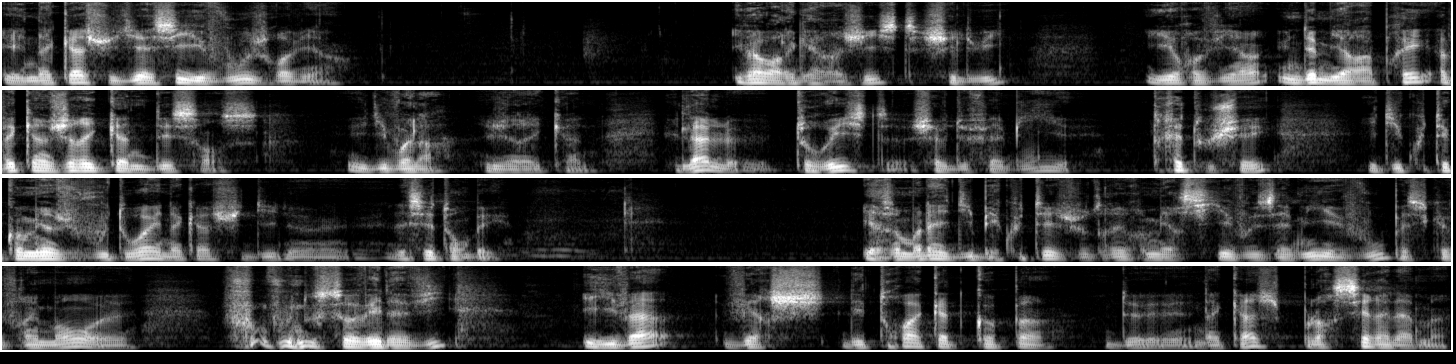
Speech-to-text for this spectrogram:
Et Nakash lui dit Asseyez-vous, je reviens. Il va voir le garagiste chez lui. Il revient une demi-heure après avec un jerrycan d'essence. Il dit Voilà, le jerrycan. Et là, le touriste, chef de famille, très touché, il dit Écoutez, combien je vous dois? Et Nakash lui dit euh, Laissez tomber. Et à ce moment-là, il dit bah, Écoutez, je voudrais remercier vos amis et vous, parce que vraiment, euh, vous, nous sauvez la vie. Et il va vers les trois, quatre copains de Nakash pour leur serrer la main.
